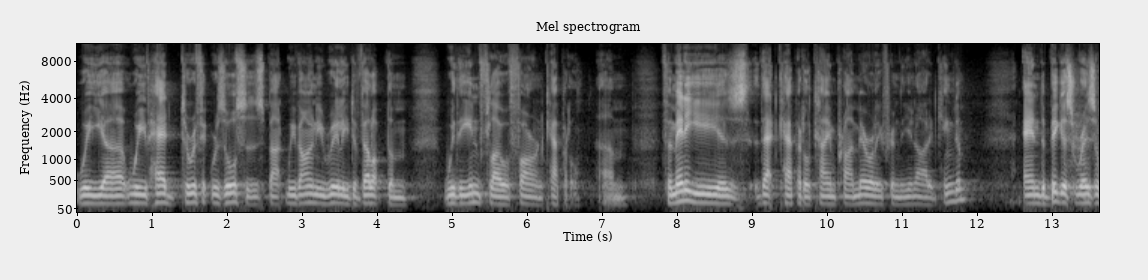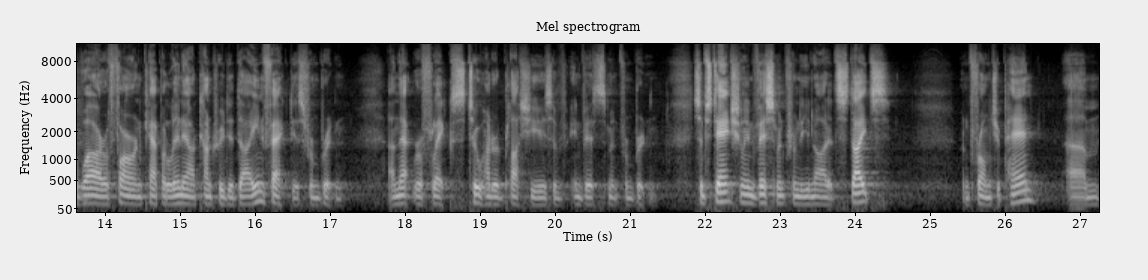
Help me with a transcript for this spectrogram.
We, uh, we've had terrific resources, but we've only really developed them with the inflow of foreign capital. Um, for many years, that capital came primarily from the United Kingdom, and the biggest reservoir of foreign capital in our country today, in fact, is from Britain and that reflects 200 plus years of investment from Britain. Substantial investment from the United States and from Japan, um,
